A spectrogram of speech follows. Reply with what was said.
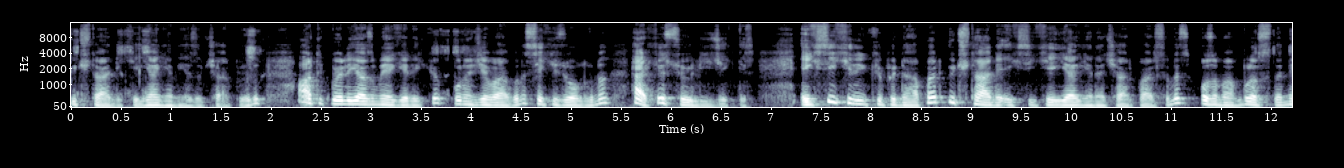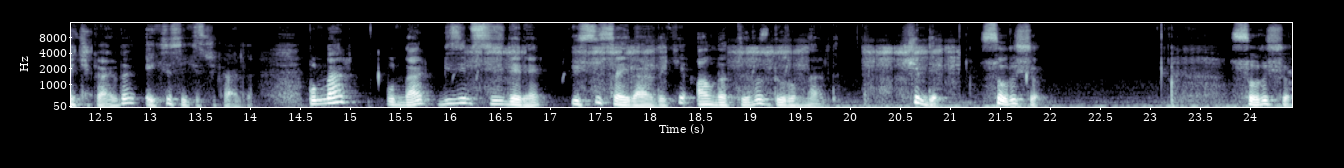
3 tane 2'yi yan yana yazıp çarpıyorduk. Artık böyle yazmaya gerek yok. Bunun cevabının 8 olduğunu herkes söyleyecektir. Eksi 2'nin küpü ne yapar? 3 tane eksi 2'yi yan yana çarparsınız. O zaman burası da ne çıkardı? Eksi 8 çıkardı. Bunlar, bunlar bizim sizlere üstü sayılardaki anlattığımız durumlardı. Şimdi soru şu. Soru şu.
